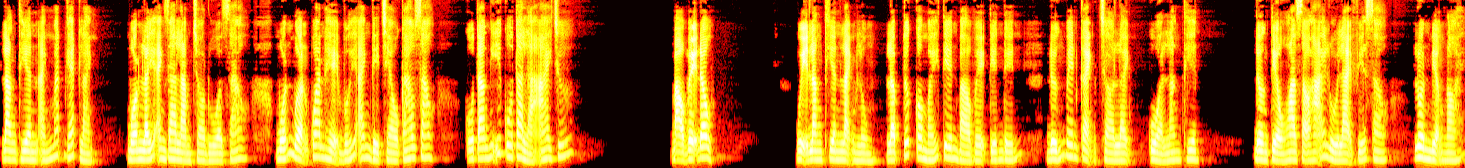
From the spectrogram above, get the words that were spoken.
Lăng Thiên ánh mắt ghét lạnh. Muốn lấy anh ra làm trò đùa sao? Muốn mượn quan hệ với anh để trèo cao sao? Cô ta nghĩ cô ta là ai chứ? Bảo vệ đâu? Ngụy Lăng Thiên lạnh lùng, lập tức có mấy tiên bảo vệ tiến đến, đứng bên cạnh chờ lệnh của Lăng Thiên. Đường Tiểu Hoa sợ hãi lùi lại phía sau, luôn miệng nói.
